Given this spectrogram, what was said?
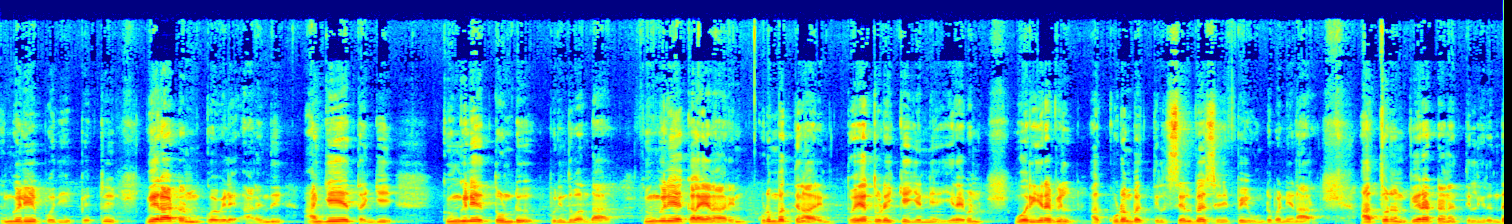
குங்குலிய பொதியை பெற்று வீராட்டன் கோவிலை அடைந்து அங்கேயே தங்கி குங்குளிய தொண்டு புரிந்து வந்தார். குங்குலிய கலையனாரின் குடும்பத்தினாரின் துயர் துடைக்க எண்ணிய இறைவன் ஓர் இரவில் அக்குடும்பத்தில் செல்வ செழிப்பை உண்டு பண்ணினார். அத்துடன் வீரட்டனத்தில் இருந்த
